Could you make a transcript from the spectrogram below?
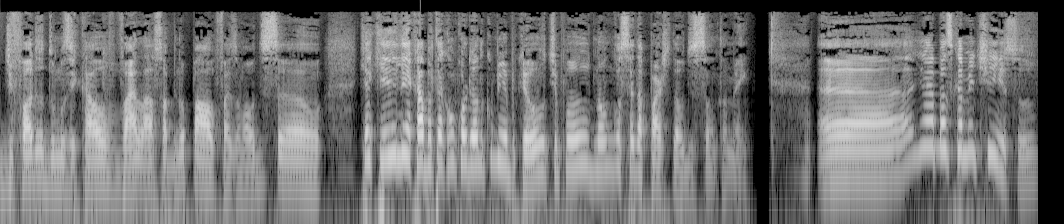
de fora do musical vai lá, sobe no palco, faz uma audição. Que aqui ele acaba até concordando comigo, porque eu, tipo, não gostei da parte da audição também. É, é basicamente isso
